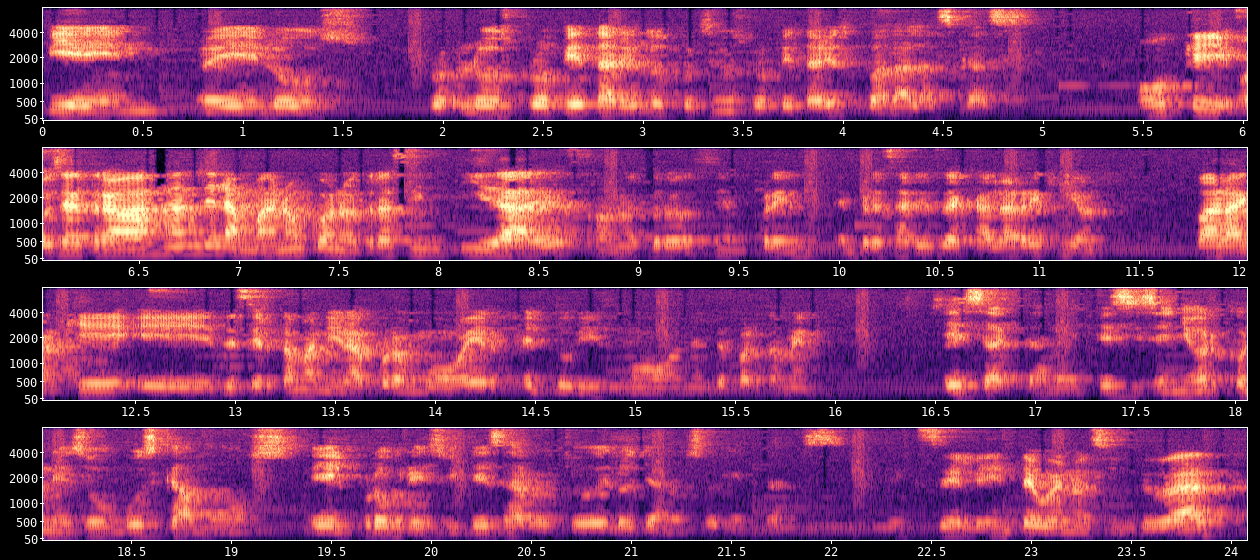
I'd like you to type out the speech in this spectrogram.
bien eh, los los propietarios, los próximos propietarios para las casas. Ok, o sea, trabajan de la mano con otras entidades, con otros empresarios de acá de la región, para que eh, de cierta manera promover el turismo en el departamento. Exactamente, sí señor, con eso buscamos el progreso y desarrollo de los llanos orientales. Excelente, bueno, sin duda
